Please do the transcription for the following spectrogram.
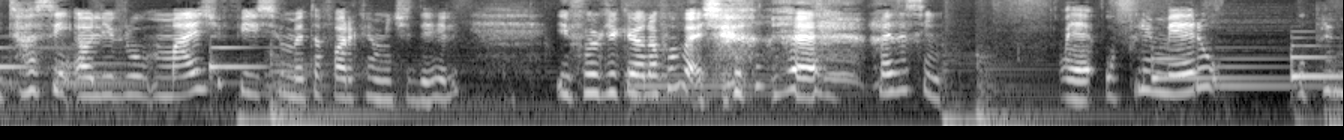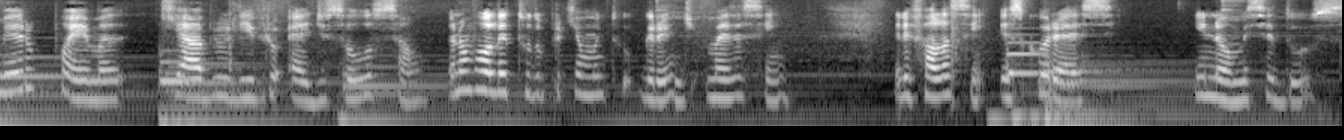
Então, assim, é o livro mais difícil, metaforicamente, dele. E foi o que caiu na FUVEST. É. Mas assim, é, o primeiro. O primeiro poema que abre o livro é Dissolução. Eu não vou ler tudo porque é muito grande, mas assim. Ele fala assim: escurece e não me seduz.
